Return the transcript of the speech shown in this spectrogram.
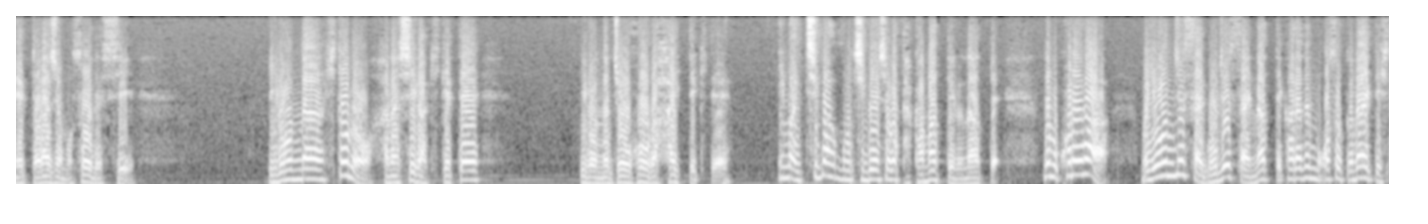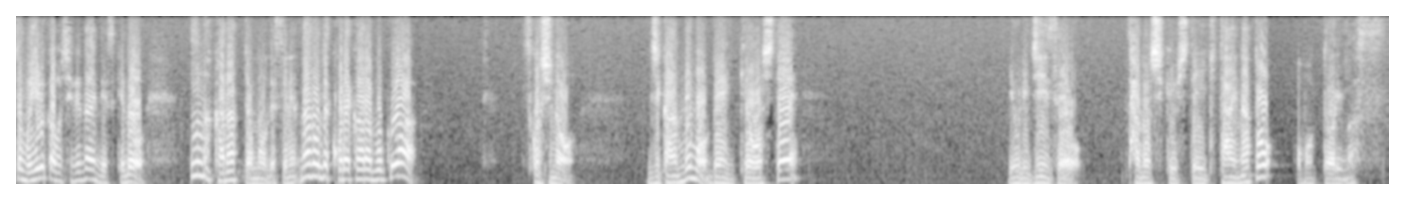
ネットラジオもそうですし、いろんな人の話が聞けて、いろんな情報が入ってきて、今一番モチベーションが高まってるなって。でもこれは、ま40歳、50歳になってからでも遅くないって人もいるかもしれないんですけど、今かなって思うんですね。なのでこれから僕は、少しの時間でも勉強して、より人生を楽しくしていきたいなと思っております。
